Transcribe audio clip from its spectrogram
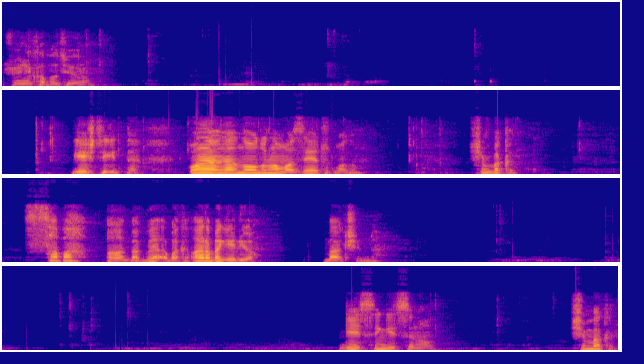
Şöyle kapatıyorum. Geçti gitti. Ona ne, ne olur olmaz diye tutmadım. Şimdi bakın. Sabah. Aa, bak bakın araba geliyor. Bak şimdi. Geçsin gitsin o. Şimdi bakın.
